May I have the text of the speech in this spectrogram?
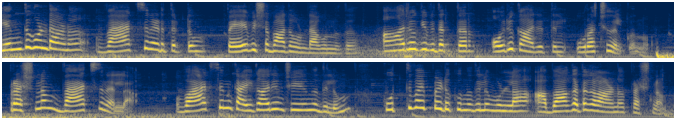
എന്തുകൊണ്ടാണ് വാക്സിൻ എടുത്തിട്ടും പേ വിഷബാധ ഉണ്ടാകുന്നത്? ആരോഗ്യ വിദഗ്ധർ ഒരു കാര്യത്തിൽ ഉറച്ചു നിൽക്കുന്നു. പ്രശ്നം വാക്സിൻ അല്ല. വാക്സിൻ കൈകാര്യം ചെയ്യുന്നതിലും കുത്തിവയ്പ് എടുക്കുന്നതിലുമുള്ള അപാകതകളാണ് പ്രശ്നം.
